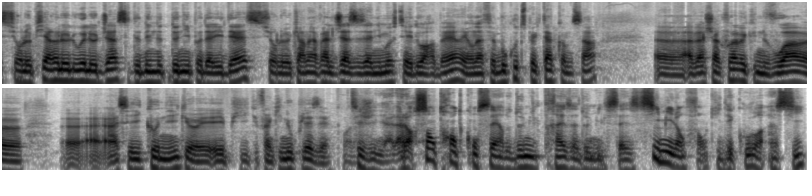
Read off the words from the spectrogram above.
sur le Pierre et le Loup et le jazz, c'était Denis Podalides. Sur le Carnaval Jazz des Animaux, c'était Edouard Baird. Et on a fait beaucoup de spectacles comme ça, à chaque fois avec une voix assez iconique euh, et, puis enfin, qui nous plaisait. C'est génial. Alors 130 concerts de 2013 à 2016, 6000 enfants qui découvrent ainsi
